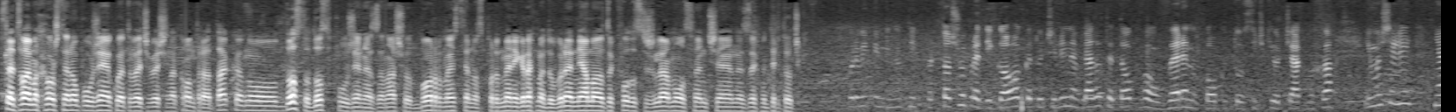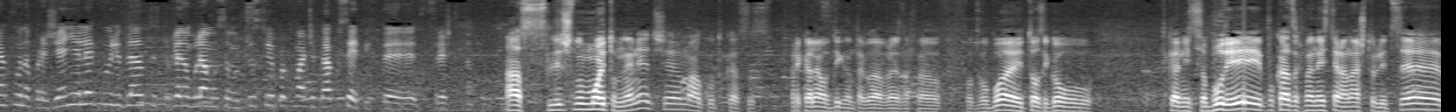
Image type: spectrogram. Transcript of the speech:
След това имаха още едно положение, което вече беше на контратака, но доста, доста положение за нашия отбор. Наистина, според мен играхме добре. Няма за какво да съжаляваме, освен, че не взехме три точки. Първите минути, точно преди гола, като че ли не влязохте толкова уверено, колкото всички очакваха. Имаше ли някакво напрежение леко или влязохте с прегледно голямо самочувствие, пък мача как усетихте срещата? Аз лично, моето мнение е, че малко така с прекалено вдигната глава влезнахме в двобоя и този гол така ни събуди и показахме наистина нашето лице.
